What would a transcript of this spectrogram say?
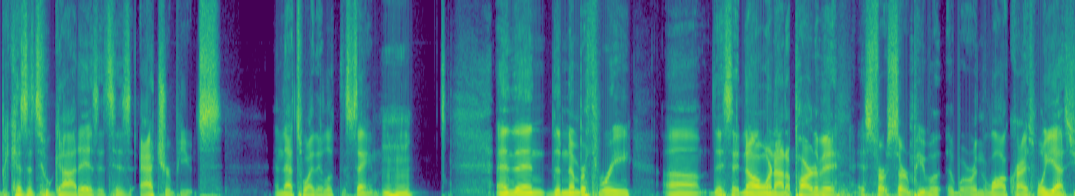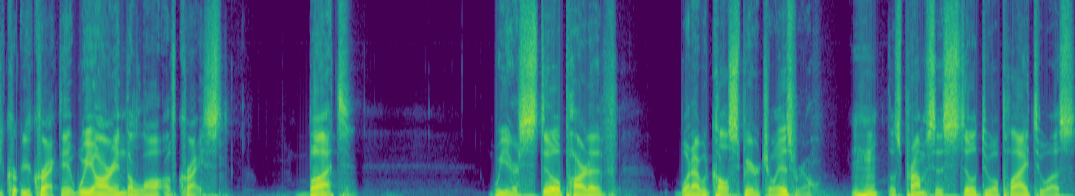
because it's who God is, it's His attributes, and that's why they look the same. Mm-hmm. And then the number three, um, they said, no, we're not a part of it. It's for certain people that were in the law of Christ. Well, yes, you're, you're correct. It, we are in the law of Christ, but we are still part of what I would call spiritual Israel. Mm-hmm. Those promises still do apply to us.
